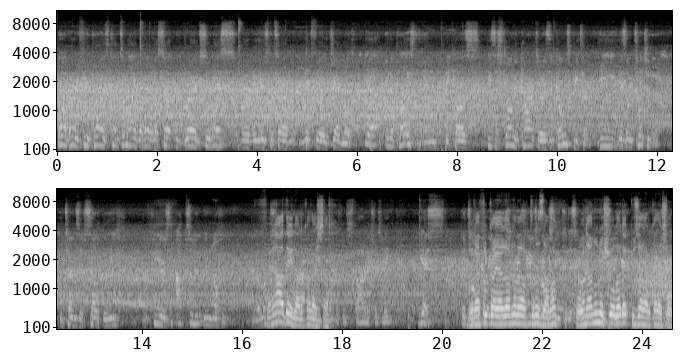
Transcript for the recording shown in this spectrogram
Well, very few players come to mind ahead of a certain Graham Souness when we use the term midfield general. Yeah, it applies to him because he's as strong a character as it comes, Peter. He is untouchable in terms of self-belief and fears absolutely nothing. Fena değil arkadaşlar. Yes, Grafik baktığınız used zaman oynanış Peter. olarak güzel arkadaşlar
